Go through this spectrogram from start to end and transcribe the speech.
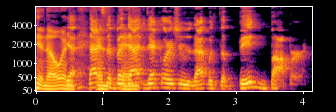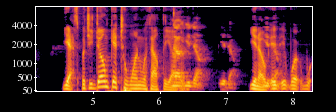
You know, and yeah that's and- the but and- that declaration that was the big bopper yes, but you don't get to one without the other. no you don't you don't You know, You it, don't. it, w-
